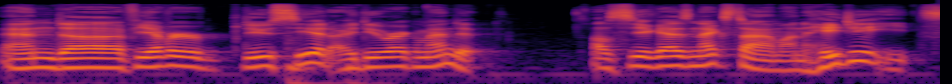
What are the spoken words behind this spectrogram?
And uh, if you ever do see it, I do recommend it. I'll see you guys next time on Hey Jay Eats.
